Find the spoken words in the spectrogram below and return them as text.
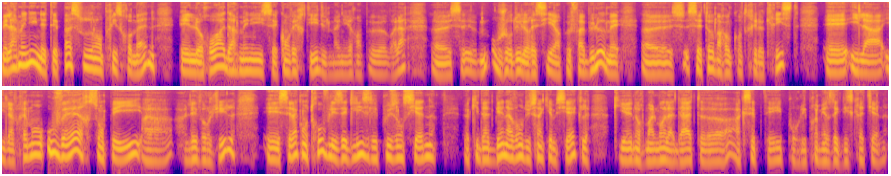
Mais l'Arménie n'était pas sous l'emprise romaine, et le roi d'Arménie s'est converti d'une manière un peu, voilà. Euh, aujourd'hui, le récit est un peu fabuleux, mais cet homme a rencontré le Christ, et il a, il a vraiment ouvert son pays à l'Évangile, et c'est là qu'on trouve les églises les plus anciennes. Euh, qui date bien avant du 5e siècle, qui est normalement la date euh, acceptée pour les premières églises chrétiennes.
